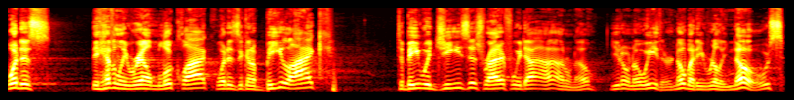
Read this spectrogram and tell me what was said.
What does the heavenly realm look like? What is it going to be like to be with Jesus right after we die? I don't know. You don't know either. Nobody really knows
